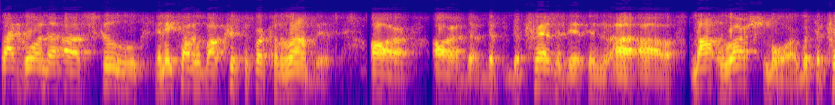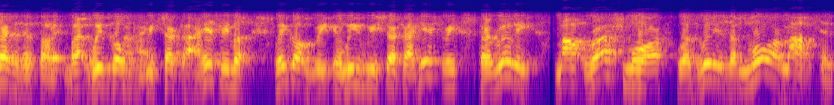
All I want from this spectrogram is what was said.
like going to uh, school and they talk about Christopher Columbus or or the the, the presidents and uh, uh, Mount Rushmore with the presidents on it. But we go right. research our history. Look, we go re- and we research our history, but really Mount Rushmore was really the Moore Mountain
